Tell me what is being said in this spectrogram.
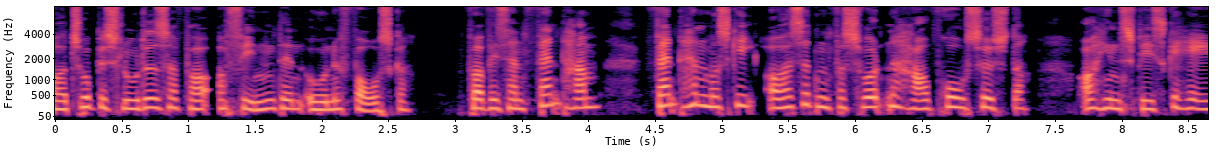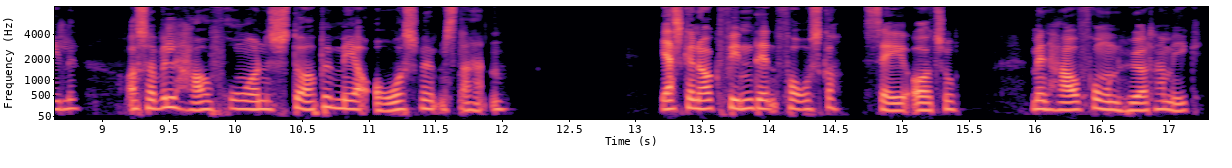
Otto besluttede sig for at finde den onde forsker. For hvis han fandt ham, fandt han måske også den forsvundne havfruesøster og hendes fiskehale, og så ville havfruerne stoppe med at oversvømme stranden. Jeg skal nok finde den forsker, sagde Otto. Men havfruen hørte ham ikke.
